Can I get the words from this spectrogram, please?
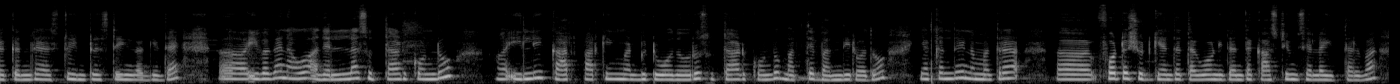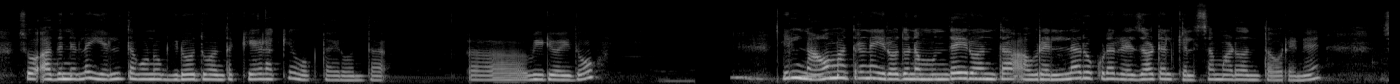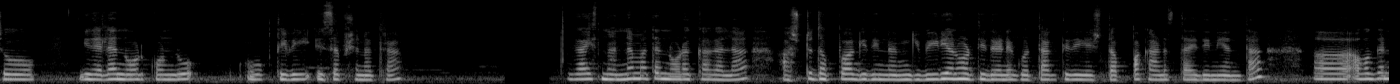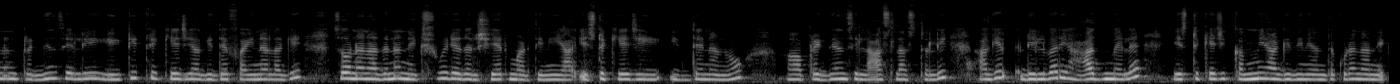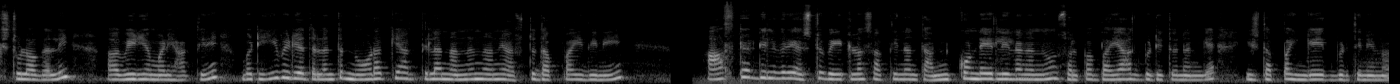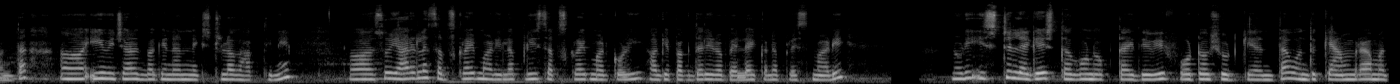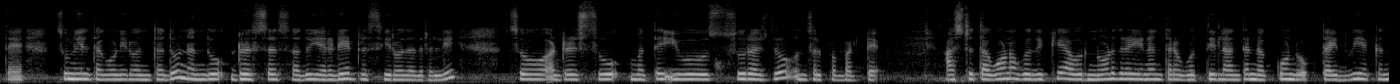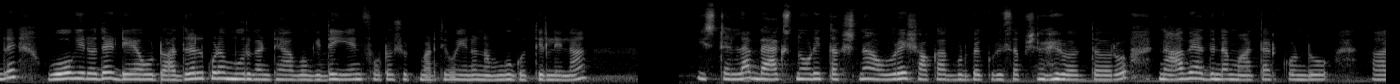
ಯಾಕಂದರೆ ಅಷ್ಟು ಇಂಟ್ರೆಸ್ಟಿಂಗ್ ಆಗಿದೆ. ಇವಾಗ ನಾವು ಅದೆಲ್ಲ ಸುತ್ತಾಡಿಕೊಂಡು ಇಲ್ಲಿ ಕಾರ್ ಪಾರ್ಕಿಂಗ್ ಮಾಡಿಬಿಟ್ಟು ಹೋದವರು ಸುತ್ತಾಡಿಕೊಂಡು ಮತ್ತೆ ಬಂದಿರೋದು. ಯಾಕಂದರೆ ನಮ್ಮ ಹತ್ರ ಫೋಟೋಶೂಟ್ಗೆ ಅಂತ ತಗೊಂಡಿದ್ದಂಥ ಕಾಸ್ಟ್ಯೂಮ್ಸ್ ಎಲ್ಲ ಇತ್ತಲ್ವ? ಸೊ ಅದನ್ನೆಲ್ಲ ಎಲ್ಲಿ ತಗೊಂಡೋಗಿ ಇಡೋದು ಅಂತ ಕೇಳೋಕ್ಕೆ ಹೋಗ್ತಾ ಇರುವಂಥ ವಿಡಿಯೋ ಇದು. ಇಲ್ಲಿ ನಾವು ಮಾತ್ರನೇ ಇರೋದು ನಮ್ಮ ಮುಂದೆ ಇರೋವಂಥ ಅವರೆಲ್ಲರೂ ಕೂಡ ರೆಸಾರ್ಟಲ್ಲಿ ಕೆಲಸ ಮಾಡುವಂಥವ್ರೇನೆ ಸೊ ಇದೆಲ್ಲ ನೋಡಿಕೊಂಡು ಹೋಗ್ತೀವಿ ರಿಸೆಪ್ಷನ್ ಹತ್ರ. ಗಾಯ್ಸ್ ನನ್ನ ಮಾತ್ರ ನೋಡೋಕ್ಕಾಗಲ್ಲ. ಅಷ್ಟು ದಪ್ಪ ಆಗಿದ್ದೀನಿ ನನಗೆ ವಿಡಿಯೋ ನೋಡ್ತಿದ್ರೇ ಗೊತ್ತಾಗ್ತಿದೆ ಎಷ್ಟು ದಪ್ಪ ಕಾಣಿಸ್ತಾ ಇದ್ದೀನಿ ಅಂತ. ಅವಾಗ ನನ್ನ ಪ್ರೆಗ್ನೆನ್ಸಿಯಲ್ಲಿ ಏಯ್ಟಿ ತ್ರೀ ಕೆ ಜಿ ಆಗಿದ್ದೆ ಫೈನಲ್ ಆಗಿ. ಸೊ ನಾನು ಅದನ್ನು ನೆಕ್ಸ್ಟ್ ವೀಡಿಯೋದಲ್ಲಿ ಶೇರ್ ಮಾಡ್ತೀನಿ. ಯಾ, ಎಷ್ಟು ಕೆ ಜಿ ಇದ್ದೆ ನಾನು. ಪ್ರೆಗ್ನೆನ್ಸಿ ಲಾಸ್ಟ್ ಲಾಸ್ಟಲ್ಲಿ ಹಾಗೆ ಡೆಲಿವರಿ ಆದಮೇಲೆ ಎಷ್ಟು ಕೆ ಜಿ ಕಮ್ಮಿ ಆಗಿದ್ದೀನಿ ಅಂತ ಕೂಡ ನಾನು ನೆಕ್ಸ್ಟ್ ವ್ಲಾಗಲ್ಲಿ ವಿಡಿಯೋ ಮಾಡಿ ಹಾಕ್ತೀನಿ. ಬಟ್ ಈ ವಿಡಿಯೋದಲ್ಲಂತೂ ನೋಡೋಕ್ಕೆ ಆಗ್ತಿಲ್ಲ. ನನ್ನನ್ನು ನಾನೇ ಅಷ್ಟು ದಪ್ಪ ಇದ್ದೀನಿ. ಆಫ್ಟರ್ ಡೆಲಿವರಿ ಅಷ್ಟು ವೆಯ್ಟ್ ಲಾಸ್ ಆಗ್ತೀನಿ ಅಂತ ಅಂದ್ಕೊಂಡೇ ಇರಲಿಲ್ಲ ನಾನು. ಸ್ವಲ್ಪ ಭಯ ಆಗಿಬಿಟ್ಟಿತ್ತು ನನಗೆ. ಇಷ್ಟು ದಪ್ಪ ಹಿಂಗೆ ಇದ್ಬಿಡ್ತೀನೇನೋ ಅಂತ. ಈ ವಿಚಾರದ ಬಗ್ಗೆ ನಾನು ನೆಕ್ಸ್ಟ್ ವ್ಲಾಗ್ ಹಾಕ್ತೀನಿ. ಸೊ ಯಾರೆಲ್ಲ ಸಬ್ಸ್ಕ್ರೈಬ್ ಮಾಡಿಲ್ಲ ಪ್ಲೀಸ್ ಸಬ್ಸ್ಕ್ರೈಬ್ ಮಾಡ್ಕೊಳ್ಳಿ. ಹಾಗೆ ಪಕ್ಕದಲ್ಲಿರೋ ಬೆಲ್ಲೈಕನ್ನ ಪ್ರೆಸ್ ಮಾಡಿ. ನೋಡಿ, ಇಷ್ಟು ಲಗೇಜ್ ತಗೊಂಡು ಹೋಗ್ತಾ ಇದ್ದೀವಿ ಫೋಟೋ ಶೂಟ್ಗೆ ಅಂತ. ಒಂದು ಕ್ಯಾಮ್ರಾ ಮತ್ತು ಸುನೀಲ್ ತಗೊಂಡಿರುವಂಥದ್ದು, ನಂದು ಡ್ರೆಸ್ಸಸ್ ಅದು ಎರಡೇ ಡ್ರೆಸ್ ಇರೋದು ಅದರಲ್ಲಿ. ಸೊ ಆ ಡ್ರೆಸ್ಸು ಮತ್ತು ಇವು ಸೂರಜ್ದು ಒಂದು ಸ್ವಲ್ಪ ಬಟ್ಟೆ. ಅಷ್ಟು ತಗೊಂಡೋಗೋದಕ್ಕೆ ಅವ್ರು ನೋಡಿದ್ರೆ ಏನಂತಾರ ಗೊತ್ತಿಲ್ಲ ಅಂತ ನಕ್ಕೊಂಡು ಹೋಗ್ತಾ ಇದ್ವಿ. ಯಾಕಂದರೆ ಹೋಗಿರೋದೇ ಡೇ ಔಟು ಅದರಲ್ಲಿ ಕೂಡ ಮೂರು ಗಂಟೆ ಆಗೋಗಿದ್ದೆ ಏನು ಫೋಟೋ ಶೂಟ್ ಮಾಡ್ತೀವೋ ಏನೋ ನಮಗೂ ಗೊತ್ತಿರಲಿಲ್ಲ. ಇಷ್ಟೆಲ್ಲ ಬ್ಯಾಗ್ಸ್ ನೋಡಿದ ತಕ್ಷಣ ಅವರೇ ಶಾಕ್ ಆಗಿಬಿಡ್ಬೇಕು ರಿಸೆಪ್ಷನ್ ಇರುವಂಥವ್ರು ನಾವೇ ಅದನ್ನು ಮಾತಾಡಿಕೊಂಡು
